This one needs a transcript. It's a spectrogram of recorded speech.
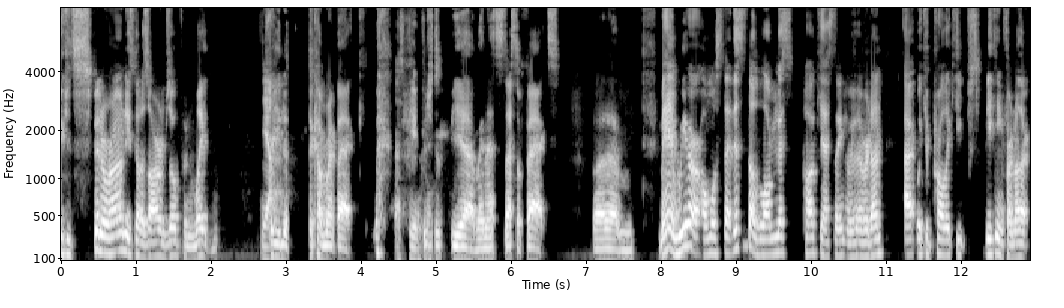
you could spin around. He's got his arms open, waiting yeah. for you to, to come right back. That's beautiful. yeah, man, that's that's a fact. But um, man, we are almost that. This is the longest podcast thing we've ever done. I, we could probably keep speaking for another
